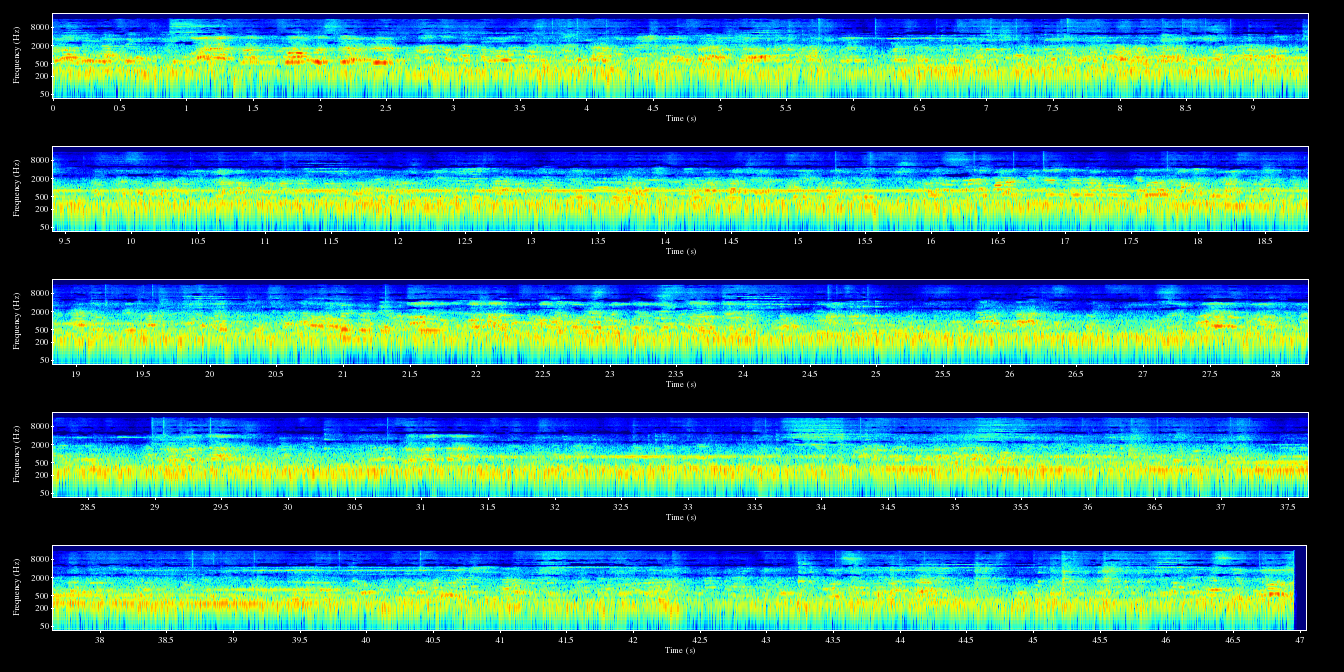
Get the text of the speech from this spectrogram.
Bora, Cláudio, volta a cerveja. Ah, tá Trabalhar. Trabalhar.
